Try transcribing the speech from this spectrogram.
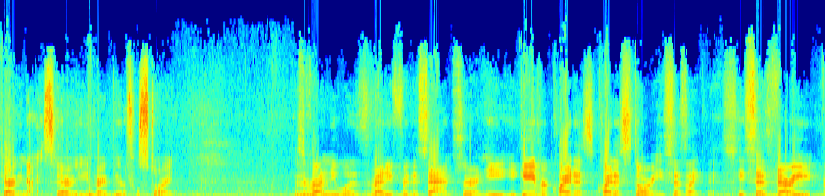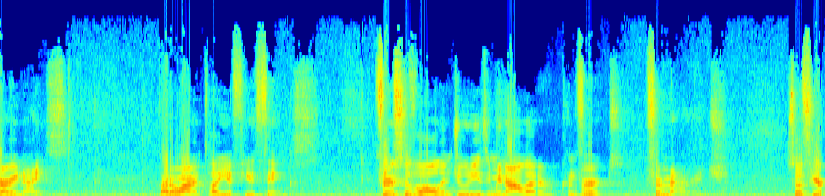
Very nice, very, very beautiful story. Zarani was ready for this answer, and he, he gave her quite a, quite a story. He says like this He says, Very, very nice, but I want to tell you a few things. First of all, in Judaism, you're not allowed to convert for marriage. So if you're,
